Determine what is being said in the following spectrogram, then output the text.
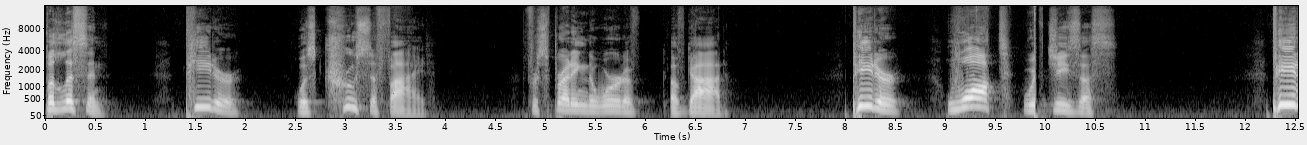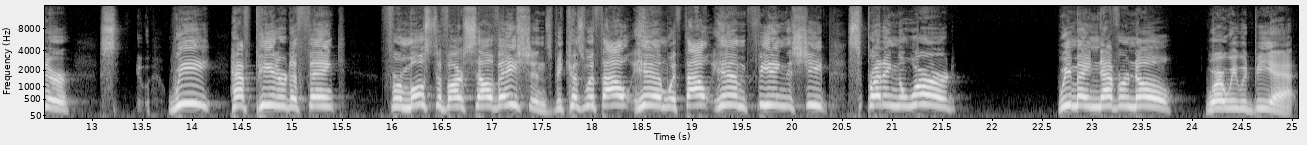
But listen, Peter was crucified for spreading the word of, of God. Peter walked with Jesus. Peter, we have Peter to thank for most of our salvations because without him, without him feeding the sheep, spreading the word, we may never know where we would be at.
